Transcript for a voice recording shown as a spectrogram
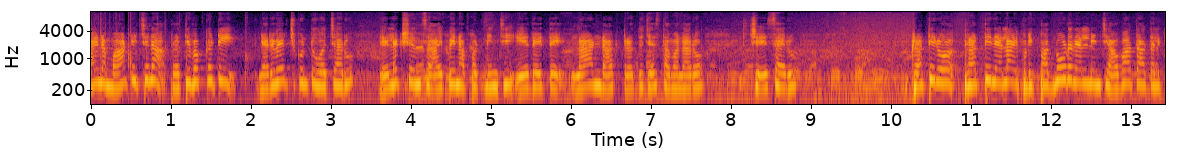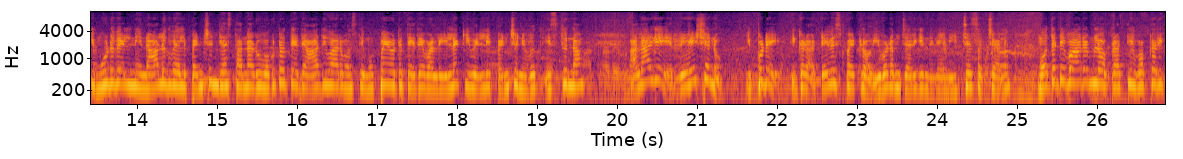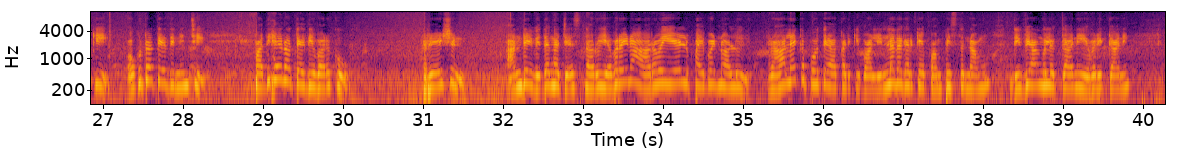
ఆయన మాట ఇచ్చిన ప్రతి ఒక్కటి నెరవేర్చుకుంటూ వచ్చారు. ఎలక్షన్స్ అయిపోయినప్పటి నుంచి ఏదైతే ల్యాండ్ యాక్ట్ రద్దు చేస్తామన్నారో చేశారు. ప్రతిరో ప్రతి నెల ఇప్పుడు పదమూడు నెలల నుంచి అవ్వాతాతలకి మూడు వేలని నాలుగు వేలు పెన్షన్ చేస్తున్నారు. ఒకటో తేదీ ఆదివారం వస్తే ముప్పై ఒకటో తేదీ వాళ్ళ ఇళ్ళకి వెళ్ళి పెన్షన్ ఇవ్వ ఇస్తున్నాం. అలాగే రేషను ఇప్పుడే ఇక్కడ డేవిస్పేట్లో ఇవ్వడం జరిగింది. నేను ఇచ్చేసి వచ్చాను మొదటి వారంలో ప్రతి ఒక్కరికి ఒకటో తేదీ నుంచి పదిహేనో తేదీ వరకు రేషన్ అందే విధంగా చేస్తున్నారు. ఎవరైనా అరవై ఏళ్ళు పైబడిన వాళ్ళు రాలేకపోతే అక్కడికి వాళ్ళ ఇళ్ళ దగ్గరికే పంపిస్తున్నాము. దివ్యాంగులకు కానీ ఎవరికి కానీ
